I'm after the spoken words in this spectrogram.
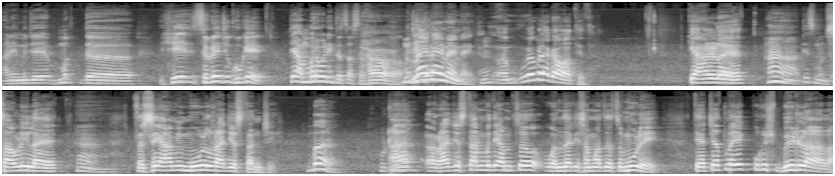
आणि म्हणजे मग हे सगळे जे घुगे आहेत ते अंबरवाडीतच असतात. हा. म्हणजे नाही नाही नाही नाही. वेगळ्या गावात आहेत. कॅहळला आहेत. हां तेच म्हणतो सावळीला आहेत. हां. तसे आम्ही मूळ राजस्थानचे. बरं. कुठलं? राजस्थानमध्ये आमचं वंजारी समाजाचं मूळ आहे. त्याच्यातला एक पुरुष बीडला आला.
